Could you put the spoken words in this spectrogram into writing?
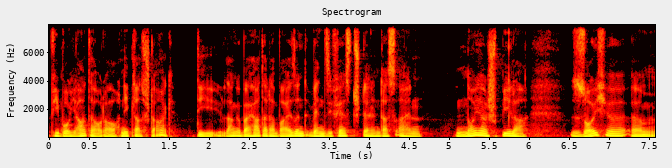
wie Boyata oder auch Niklas Stark, die lange bei Hertha dabei sind, wenn sie feststellen, dass ein neuer Spieler solche ähm,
